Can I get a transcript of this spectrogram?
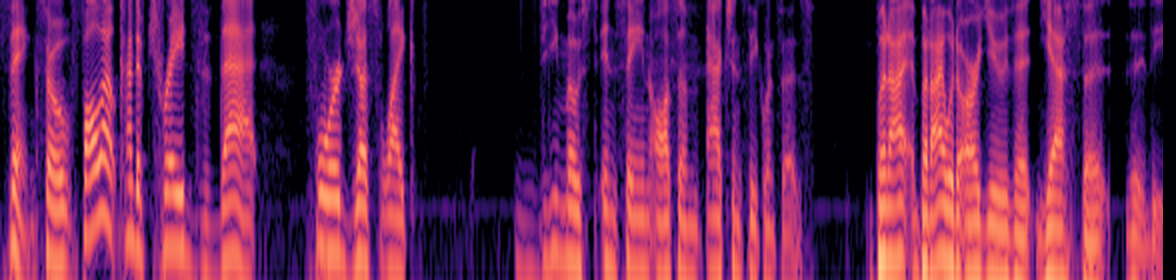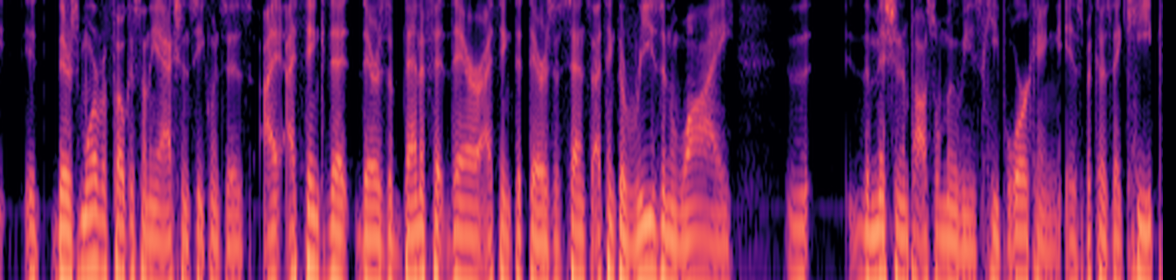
thing. So Fallout kind of trades that for just like the most insane, awesome action sequences. But I but I would argue that yes, the the, the it, there's more of a focus on the action sequences. I, I think that there's a benefit there. I think that there's a sense. I think the reason why the, the Mission Impossible movies keep working is because they keep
